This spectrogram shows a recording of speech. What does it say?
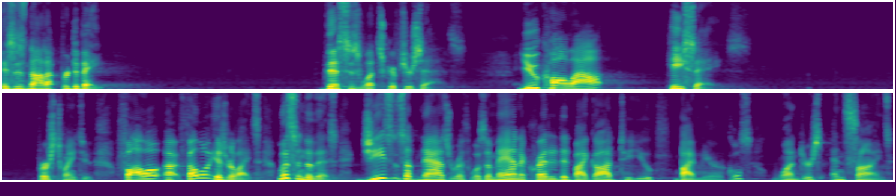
This is not up for debate. This is what Scripture says. You call out, He saves. Verse 22. Follow, uh, fellow Israelites, listen to this. Jesus of Nazareth was a man accredited by God to you by miracles, wonders, and signs,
